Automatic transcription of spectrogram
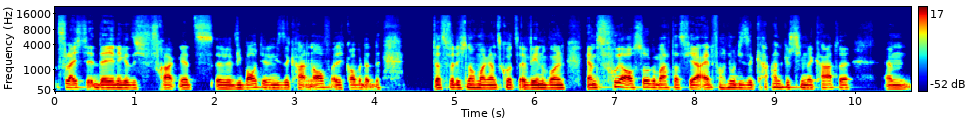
vielleicht derjenige sich fragt jetzt, äh, wie baut ihr denn diese Karten auf? Weil ich glaube, das, das würde ich nochmal ganz kurz erwähnen wollen. Wir haben es früher auch so gemacht, dass wir einfach nur diese handgeschriebene Karte ähm,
